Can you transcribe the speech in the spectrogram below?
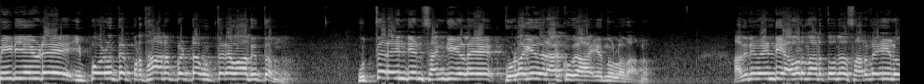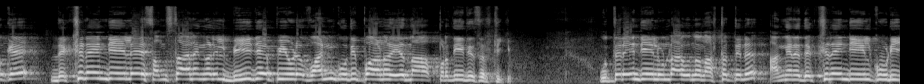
മീഡിയയുടെ ഇപ്പോഴത്തെ പ്രധാനപ്പെട്ട ഉത്തരവാദിത്തം ഉത്തരേന്ത്യൻ സംഘികളെ പുളകിതരാക്കുക എന്നുള്ളതാണ്. അതിനുവേണ്ടി അവർ നടത്തുന്ന സർവേയിലൊക്കെ ദക്ഷിണേന്ത്യയിലെ സംസ്ഥാനങ്ങളിൽ ബി ജെ പിയുടെ വൻ കുതിപ്പാണ് എന്ന പ്രതീതി സൃഷ്ടിക്കും. ഉത്തരേന്ത്യയിൽ ഉണ്ടാകുന്ന നഷ്ടത്തിന് അങ്ങനെ ദക്ഷിണേന്ത്യയിൽ കൂടി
